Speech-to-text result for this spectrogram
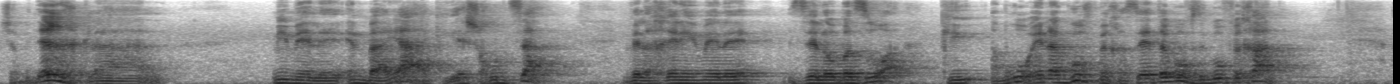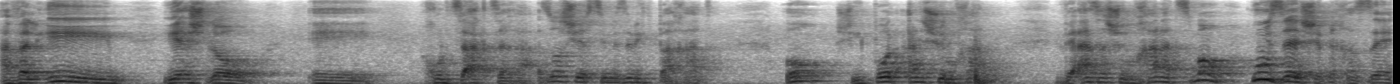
עכשיו, בדרך כלל, ממילא אין בעיה, כי יש חולצה, ולכן ממילא זה לא בזרוע, כי אמרו, אין הגוף מכסה את הגוף, זה גוף אחד. אבל אם יש לו אה, חולצה קצרה, אז או שישים איזה מטפחת, או שיפול על שולחן. ואז השולחן עצמו הוא זה שמכסה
